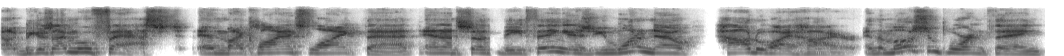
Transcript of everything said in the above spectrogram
Uh, because I move fast and my clients like that. And so the thing is, you want to know how do I hire? And the most important thing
